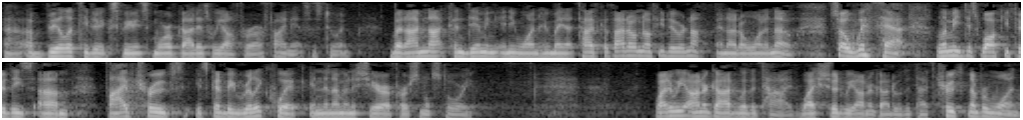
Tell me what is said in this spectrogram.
uh, ability to experience more of God as we offer our finances to Him. But I'm not condemning anyone who may not tithe because I don't know if you do or not, and I don't want to know. So, with that, let me just walk you through these um, five truths. It's going to be really quick, and then I'm going to share a personal story. Why do we honor God with a tithe? Why should we honor God with a tithe? Truth number one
